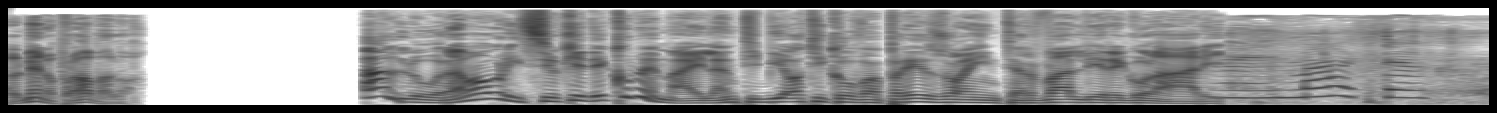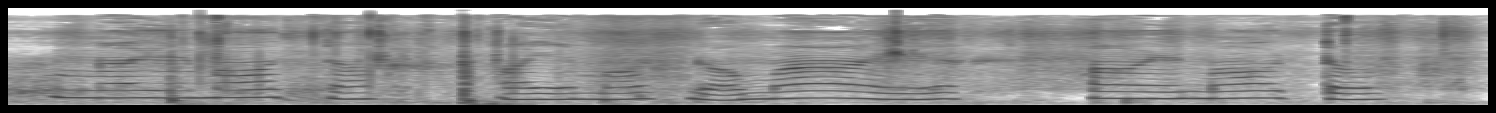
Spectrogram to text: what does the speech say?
Almeno provalo. Allora, Maurizio chiede come mai l'antibiotico va preso a intervalli regolari. È morto, è morto, è morto, mai, è morto,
